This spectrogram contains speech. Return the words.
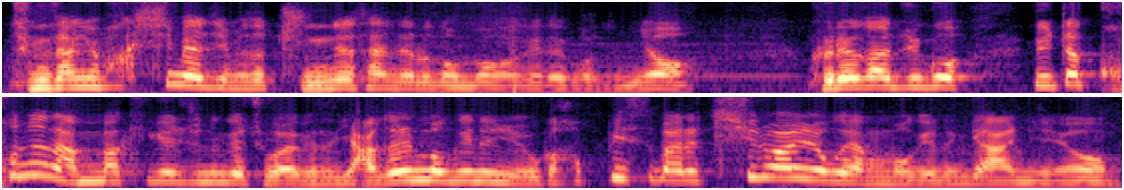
증상이 확 심해지면서 중내산으로 넘어가게 되거든요. 그래가지고 일단 코는 안 막히게 해주는 게 좋아요. 그래서 약을 먹이는 이유가 herpes 바이러스 치료하려고 약 먹이는 게 아니에요.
